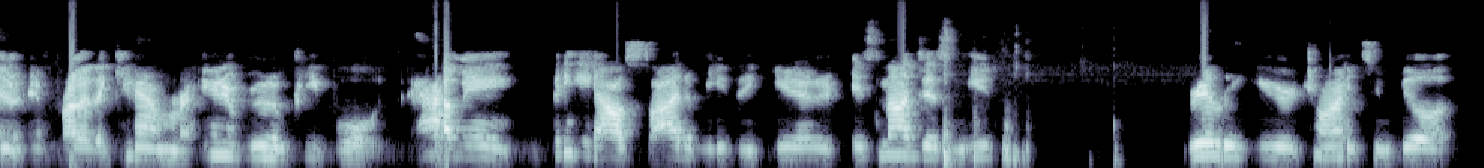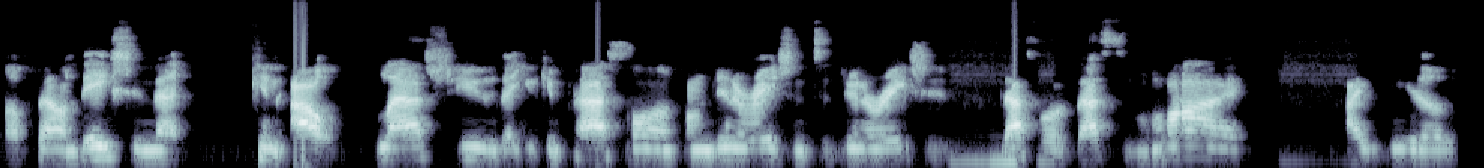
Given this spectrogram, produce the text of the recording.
in, in front of the camera, interviewing people, having thinking outside of music. You know, it's not just music. Really, you're trying to build a foundation that can outlast you, that you can pass on from generation to generation. That's what. That's my idea of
